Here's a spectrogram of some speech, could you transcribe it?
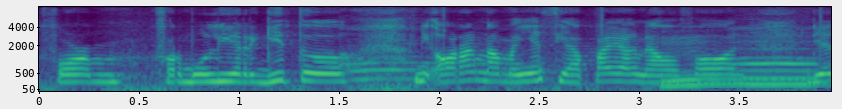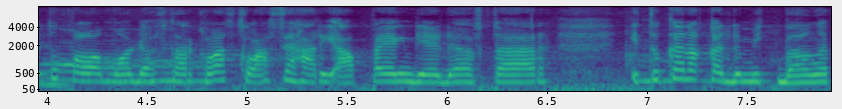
form formulir gitu. Ini orang namanya siapa yang nelpon. Dia tuh kalau mau daftar kelas kelasnya hari apa yang dia daftar. Itu kan akademik banget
